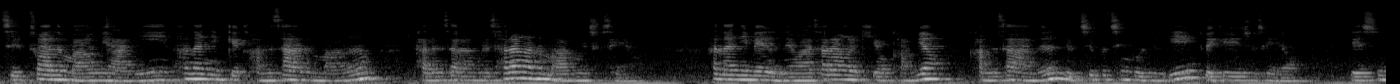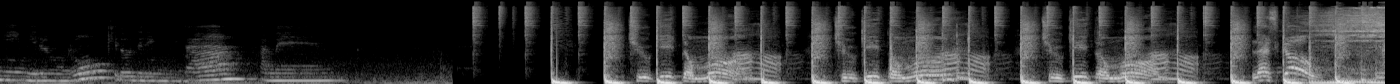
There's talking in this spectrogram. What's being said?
질투하는 마음이 아닌 하나님께 감사하는 마음, 다른 사람을 사랑하는 마음을 주세요. 하나님의 은혜와 사랑을 기억하며 감사하는 유치부 친구들이 되게 해주세요. 예수님 이름으로 기도드립니다. 아멘. 주기도문 주기도문 주기도문 Let's go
